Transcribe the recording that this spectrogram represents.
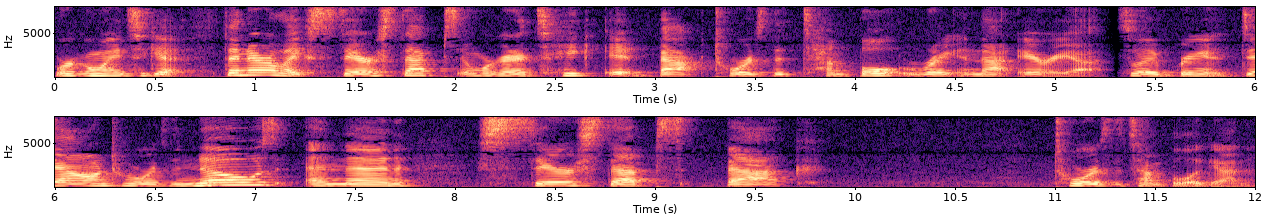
we're going to get thinner like stair steps, and we're going to take it back towards the temple right in that area. So I bring it down towards the nose, and then stair steps back towards the temple again.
